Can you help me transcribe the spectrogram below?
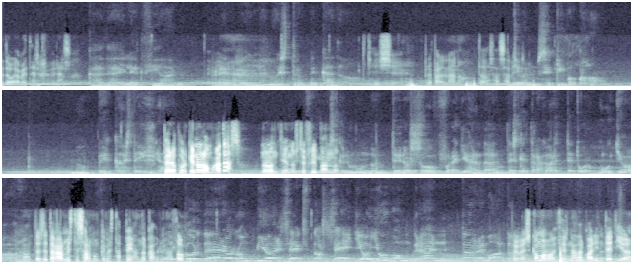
te voy a meter, verás. cada elección revela nuestro pecado. Sí, sí. Prepara el ano, te vas a salir. John se equivocó. No pecas de ira. Pero ¿por qué no lo matas? No lo entiendo, estoy flipando. que el mundo entero sufra y arda antes que tragarte tu orgullo. No, antes de tragarme este salmón que me está pegando, cabronazo. Cordero rompió el Pero ves cómo no dices nada coherente, tío.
